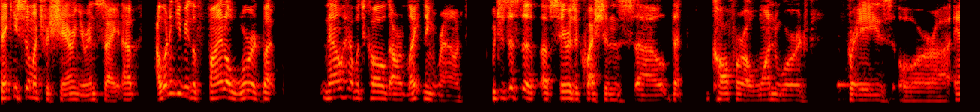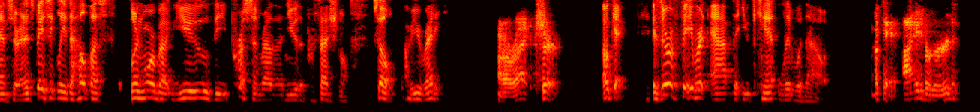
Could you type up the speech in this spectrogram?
thank you so much for sharing your insight. Uh, I want to give you the final word, but now have what's called our lightning round, which is just a, a series of questions uh, that call for a one word phrase or uh, answer. And it's basically to help us learn more about you, the person, rather than you, the professional. So, are you ready? All right, sure. Okay. Is there a favorite app that you can't live without? Okay, iBird,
